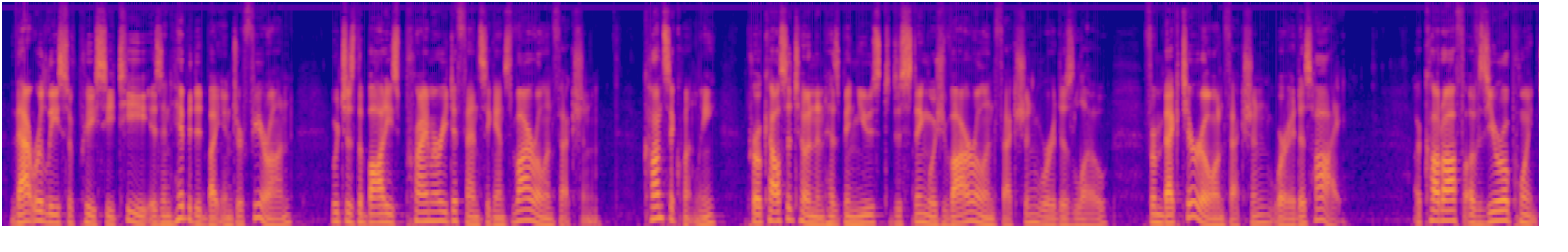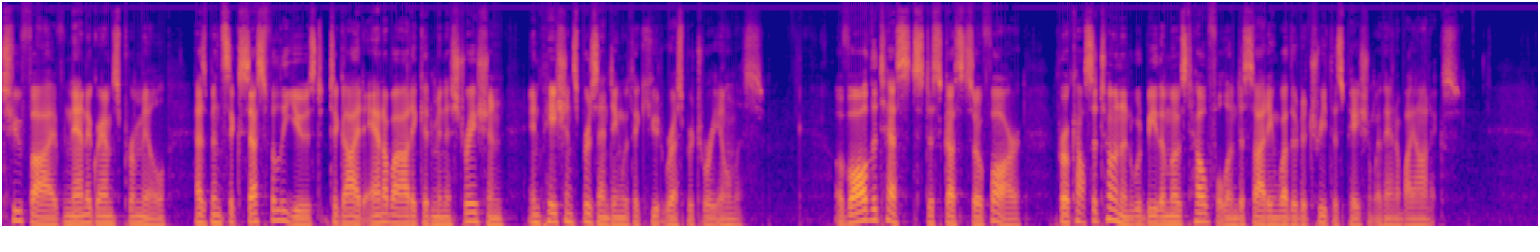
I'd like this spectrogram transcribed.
That release of PCT is inhibited by interferon, which is the body's primary defense against viral infection. Consequently, procalcitonin has been used to distinguish viral infection, where it is low, from bacterial infection, where it is high. A cutoff of 0.25 nanograms per mil has been successfully used to guide antibiotic administration in patients presenting with acute respiratory illness. Of all the tests discussed so far, procalcitonin would be the most helpful in deciding whether to treat this patient with antibiotics.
